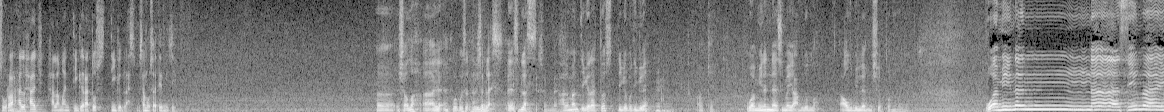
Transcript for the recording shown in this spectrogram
surah al-hajj halaman 313 bersama Ustaz Tirmizi Uh, InsyaAllah uh, ayat yang berapa Ustaz tadi? 11. Ayat 11. 11. Halaman 333 eh. Mm-hmm. Okey. Wa minan nasi may ya'budullah. A'udzu billahi minasyaitonir rajim. Wa minan nasi may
